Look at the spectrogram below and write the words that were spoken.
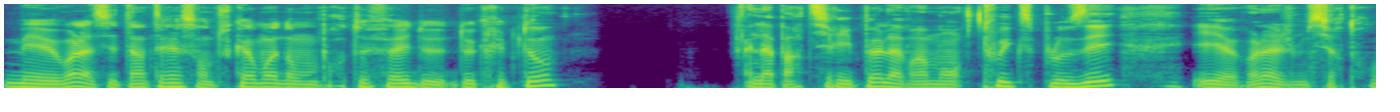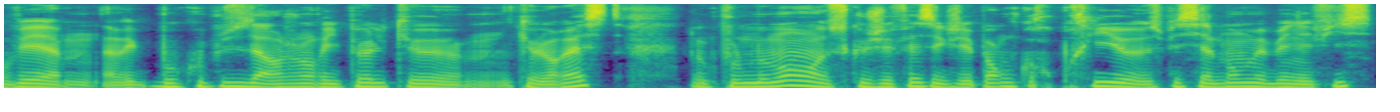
mais voilà, c'était intéressant. En tout cas, moi, dans mon portefeuille de crypto, la partie Ripple a vraiment tout explosé. Et euh, voilà je me suis retrouvé euh, avec beaucoup plus d'argent Ripple que euh, que le reste. Donc pour le moment ce que j'ai fait c'est que j'ai pas encore pris spécialement mes bénéfices.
